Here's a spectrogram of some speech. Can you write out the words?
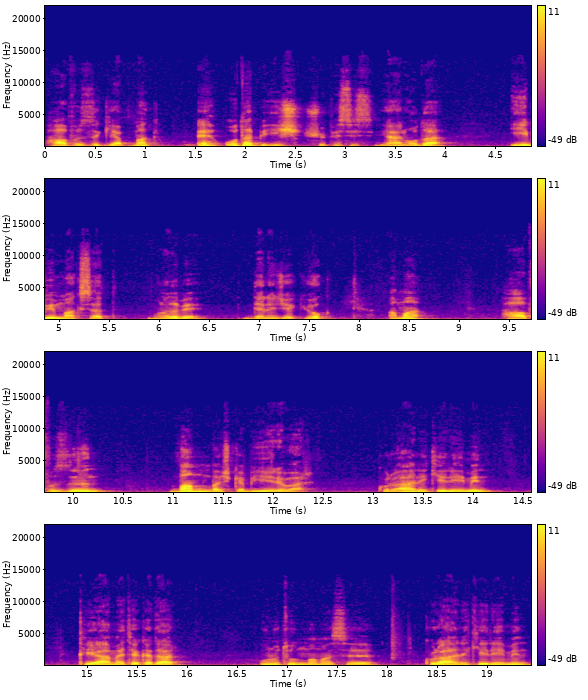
hafızlık yapmak, eh o da bir iş şüphesiz. Yani o da iyi bir maksat. Buna da bir denecek yok. Ama hafızlığın bambaşka bir yeri var. Kur'an-ı Kerim'in kıyamete kadar unutulmaması, Kur'an-ı Kerim'in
